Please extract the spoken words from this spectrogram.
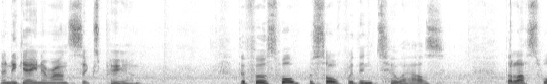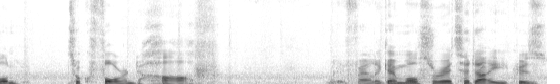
and again around 6 pm. The first one was solved within two hours. The last one took four and a half. Will it fail again whilst we're here today? Because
